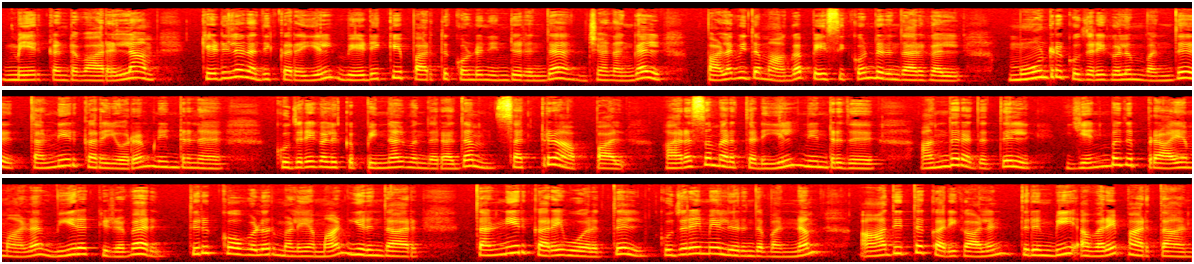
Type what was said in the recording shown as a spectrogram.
மேற்கண்டவாறெல்லாம் கெடில நதிக்கரையில் வேடிக்கை பார்த்து கொண்டு நின்றிருந்த ஜனங்கள் பலவிதமாக பேசிக்கொண்டிருந்தார்கள் மூன்று குதிரைகளும் வந்து தண்ணீர் கரையோரம் நின்றன. குதிரைகளுக்கு பின்னால் வந்த ரதம் சற்று அப்பால் அரச மரத்தடியில் நின்றது. அந்த ரதத்தில் எண்பது பிராயமான வீரக்கிழவர் திருக்கோவலூர் மலையமான் இருந்தார். தண்ணீர் கரை ஓரத்தில் குதிரை மேல் இருந்த வண்ணம் ஆதித்த கரிகாலன் திரும்பி அவரை பார்த்தான்.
